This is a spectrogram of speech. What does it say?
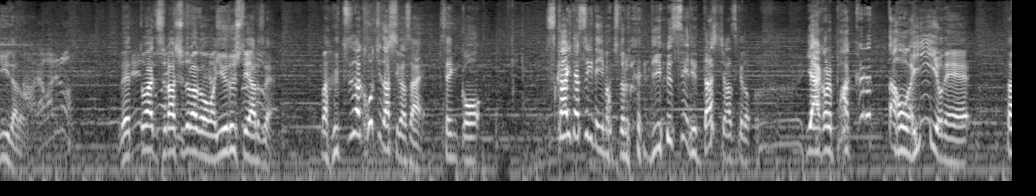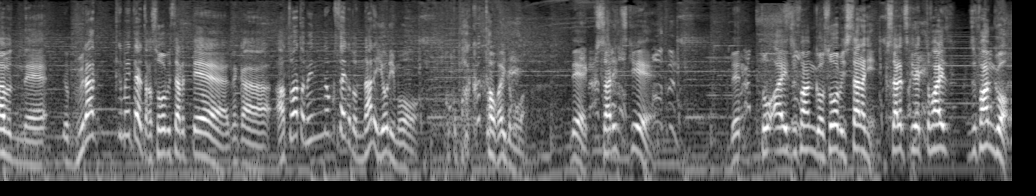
ン。いいだろう。レッドアイズスラッシュドラゴンは許してやるぜ。まあ普通はこっち出してください。先行使いたすぎて今ちょっと流星流出してますけど。いやこれパクった方がいいよね。多分ね。ブラックメタルとか装備されてなんか後々めんどくさいことになるよりもここパクった方がいいと思うわ。で鎖付きレッドアイズファングを装備しさらに鎖付きレッドアイズファングを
